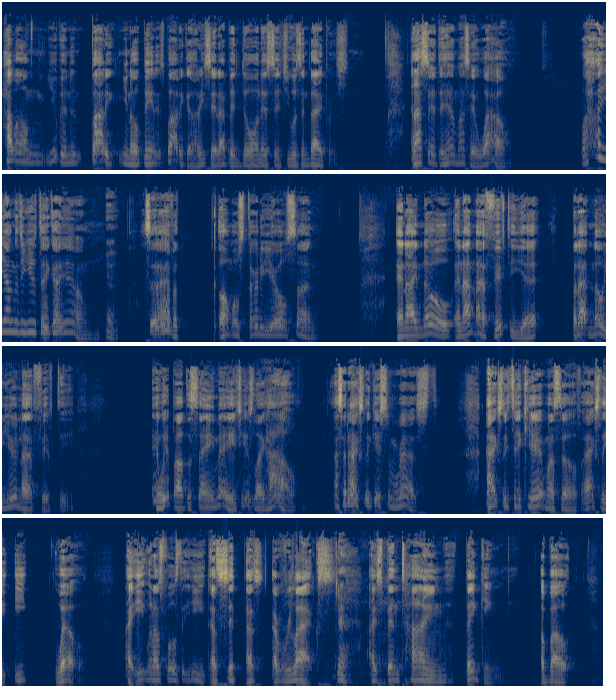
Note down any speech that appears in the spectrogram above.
how long you been in body, you know, being his bodyguard?" He said, "I've been doing this since you was in diapers." And I said to him, I said, "Wow, well, how young do you think I am?" Yeah. I said, I have a almost 30 year old son. And I know, and I'm not 50 yet, but I know you're not 50. And we're about the same age. He was like, How? I said, I actually get some rest. I actually take care of myself. I actually eat well. I eat when I'm supposed to eat. I sit, I, I relax. Yeah. I spend time thinking about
